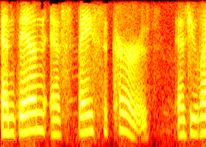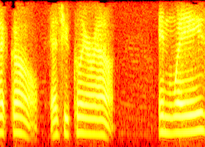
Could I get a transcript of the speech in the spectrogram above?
And then as space occurs, as you let go, as you clear out, in ways,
